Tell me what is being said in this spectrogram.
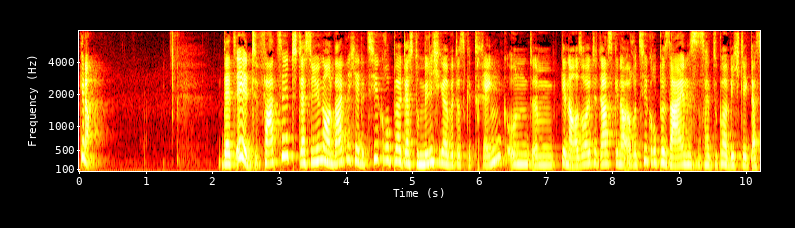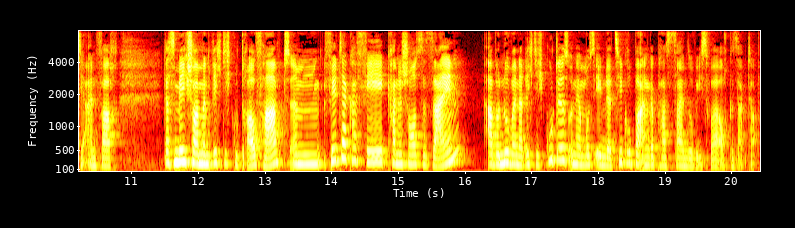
genau, That's it. Fazit, desto jünger und weiblicher die Zielgruppe, desto milchiger wird das Getränk. Und ähm, genau, sollte das genau eure Zielgruppe sein, ist es halt super wichtig, dass ihr einfach das Milchschäumen richtig gut drauf habt. Ähm, Filterkaffee kann eine Chance sein, aber nur, wenn er richtig gut ist und er muss eben der Zielgruppe angepasst sein, so wie ich es vorher auch gesagt habe.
